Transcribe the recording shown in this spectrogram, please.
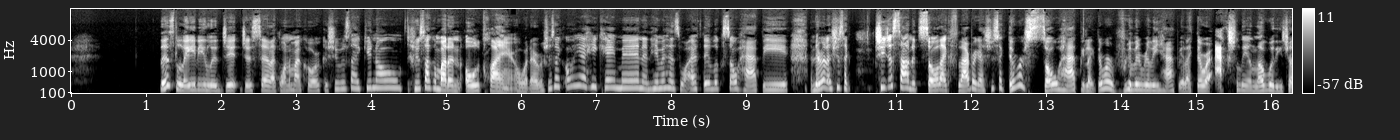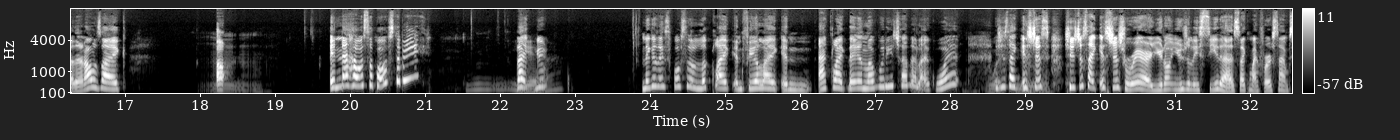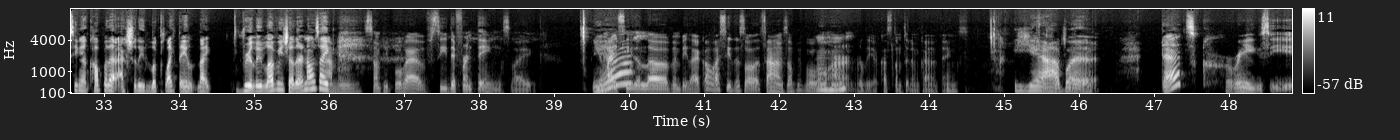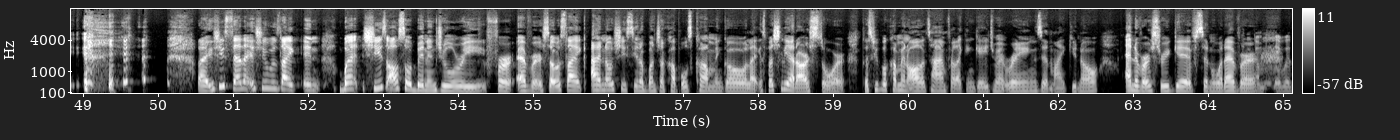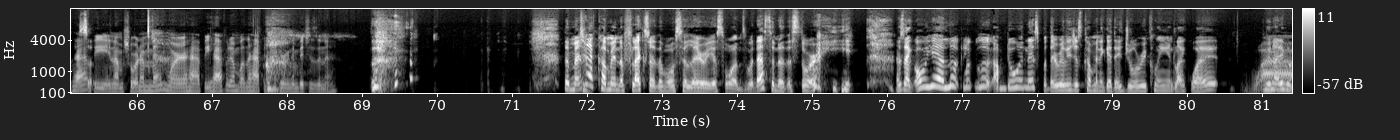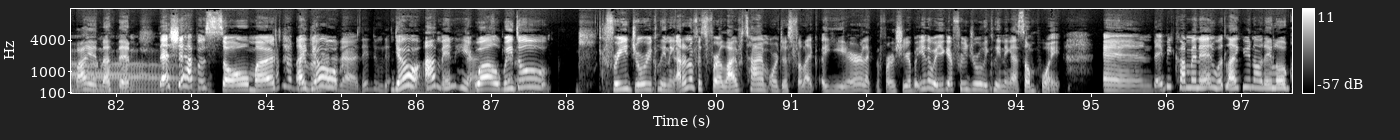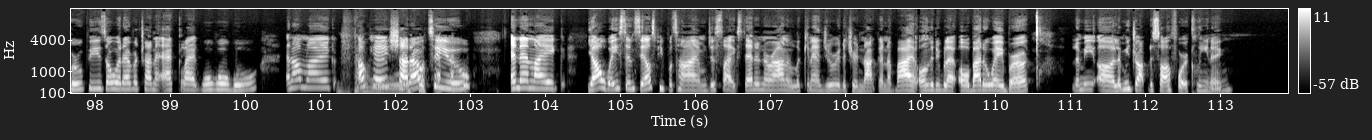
this lady legit just said like one of my coworkers she was like you know she was talking about an old client or whatever she's like oh yeah he came in and him and his wife they look so happy and they were like she's like she just sounded so like flabbergasted she's like they were so happy like they were really really happy like they were actually in love with each other and i was like uh, mm. Isn't that how it's supposed to be? Mm, like yeah. you niggas they supposed to look like and feel like and act like they're in love with each other? Like what, she's like it's just she's just like it's just rare. You don't usually see that. It's like my first time seeing a couple that actually look like they like really love each other. And i was like i mean some people have see different things. Like you yeah. might see the love and be like oh i see this all the time. Some people mm-hmm. aren't really accustomed to them kind of things. Yeah but that's crazy Like she said that she was like in but she's also been in jewelry forever. So it's like I know she's seen a bunch of couples come and go, like especially at our store. Because people come in all the time for like engagement rings and like, you know, anniversary gifts and whatever. Like, they was happy, so, and I'm sure the men were happy. Half of them wasn't happy to bring them bitches in there. the men that come in to flex are the most hilarious ones, but that's another story. it's like, oh yeah, look, look, look, I'm doing this, but they're really just come in to get their jewelry cleaned. Like what? Wow. You're not even buying nothing. That shit happens so much. Like yo, they do that. Yo, I'm in here. Well, we do free jewelry cleaning. I don't know if it's for a lifetime or just for like a year, like the first year, but either way, you get free jewelry cleaning at some point. And they be coming in with like, you know, they little groupies or whatever, trying to act like woo woo woo. And I'm like, okay, shout out to you. And then like y'all wasting salespeople time just like standing around and looking at jewelry that you're not gonna buy, only to be like, oh, by the way, bro, let me uh let me drop this off for cleaning.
